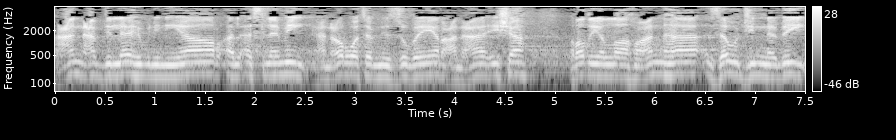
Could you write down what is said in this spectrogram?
عن عبد الله بن نيار الأسلمي عن عروة بن الزبير عن عائشة رضي الله عنها زوج النبي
